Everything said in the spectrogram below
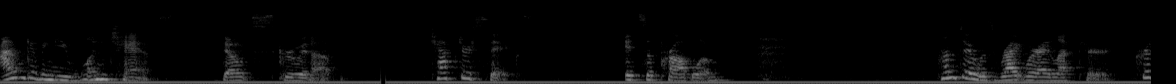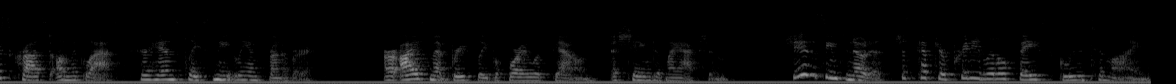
I'm giving you one chance. Don't screw it up. Chapter 6 It's a Problem. Hunter was right where I left her, crisscrossed on the glass, her hands placed neatly in front of her. Our eyes met briefly before I looked down, ashamed of my actions. She didn't seem to notice, just kept her pretty little face glued to mine.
